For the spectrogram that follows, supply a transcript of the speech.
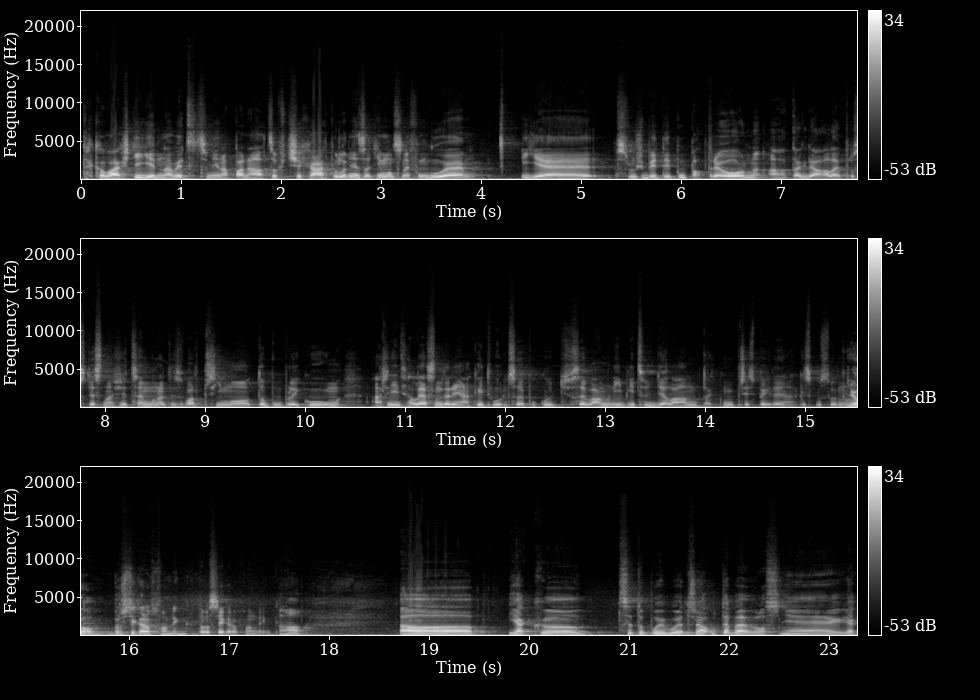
Taková ještě jedna věc, co mě napadá, co v Čechách podle mě zatím moc nefunguje, je služby typu Patreon a tak dále, prostě snažit se monetizovat přímo to publikum a říct, ale já jsem tady nějaký tvůrce, pokud se vám líbí, co dělám, tak mi přispějte nějakým způsobem. Jo, prostě crowdfunding. Prostě crowdfunding. Aha. Uh, jak uh, se to pohybuje třeba u tebe vlastně, jak,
